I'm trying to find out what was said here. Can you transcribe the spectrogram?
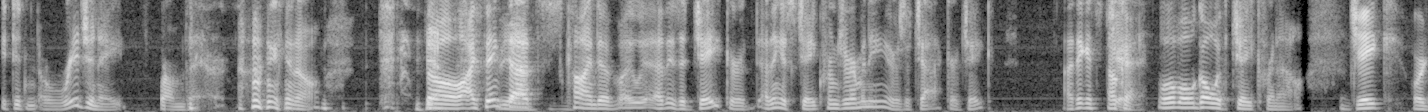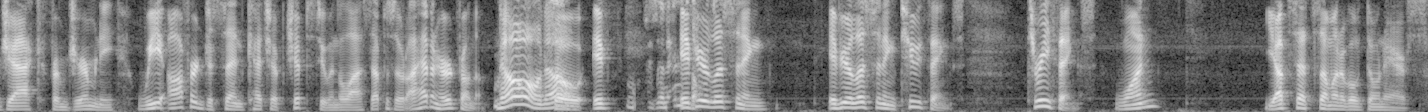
it didn't originate from there, you know. So I think Yeah. that's kind of uh, is it Jake or I think it's Jake from Germany or is it Jack or Jake? I think it's Jake. Okay, well we'll go with Jake for now. Jake or Jack from Germany. We offered to send ketchup chips to in the last episode. I haven't heard from them. No, no. So if Which is an if you're listening, if you're listening, two things, three things. One, you upset someone about donairs,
